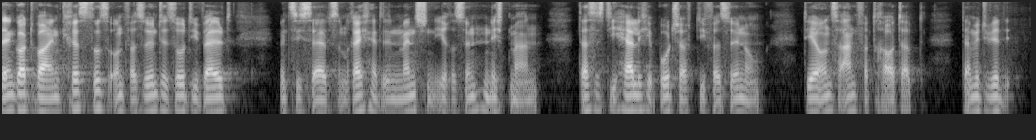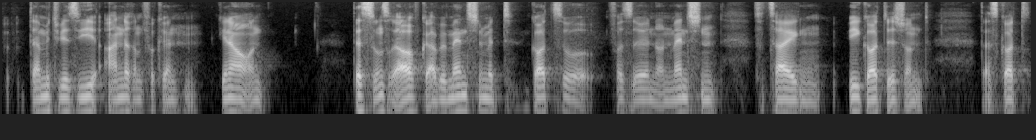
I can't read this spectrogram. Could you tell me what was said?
Denn Gott war in Christus und versöhnte so die Welt mit sich selbst und rechnete den Menschen ihre Sünden nicht mehr an. Das ist die herrliche Botschaft, die Versöhnung, die er uns anvertraut hat, damit wir, damit wir sie anderen verkünden. Genau, und das ist unsere Aufgabe, Menschen mit Gott zu versöhnen und Menschen zu zeigen, wie Gott ist und dass Gott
